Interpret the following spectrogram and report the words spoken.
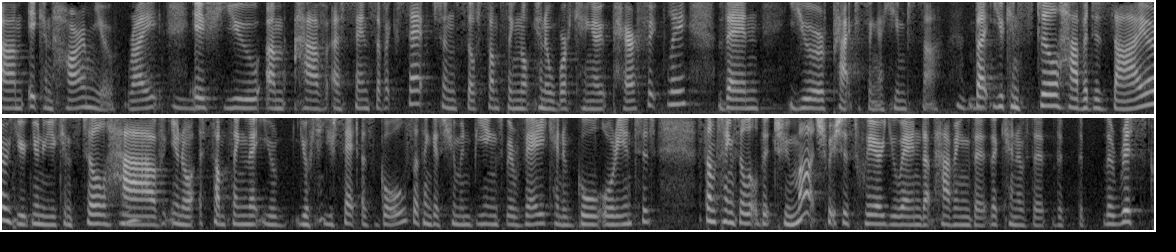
um, it can harm you, right? Mm. If you um, have a sense of acceptance of something not kind of working out perfectly, then you're practicing ahimsa. Mm-hmm. But you can still have a desire. You, you know, you can still mm-hmm. have, mm-hmm. you know, something that you you you set as goals. I think as human beings, we're very kind of goal oriented. Sometimes a little bit too much, which is where you end up having the, the kind of the, the, the, the risk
